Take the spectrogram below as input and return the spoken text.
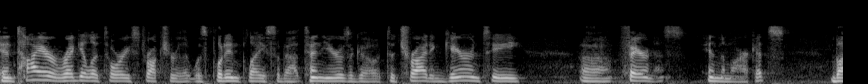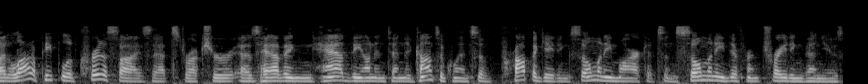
entire regulatory structure that was put in place about 10 years ago to try to guarantee uh, fairness in the markets. But a lot of people have criticized that structure as having had the unintended consequence of propagating so many markets and so many different trading venues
